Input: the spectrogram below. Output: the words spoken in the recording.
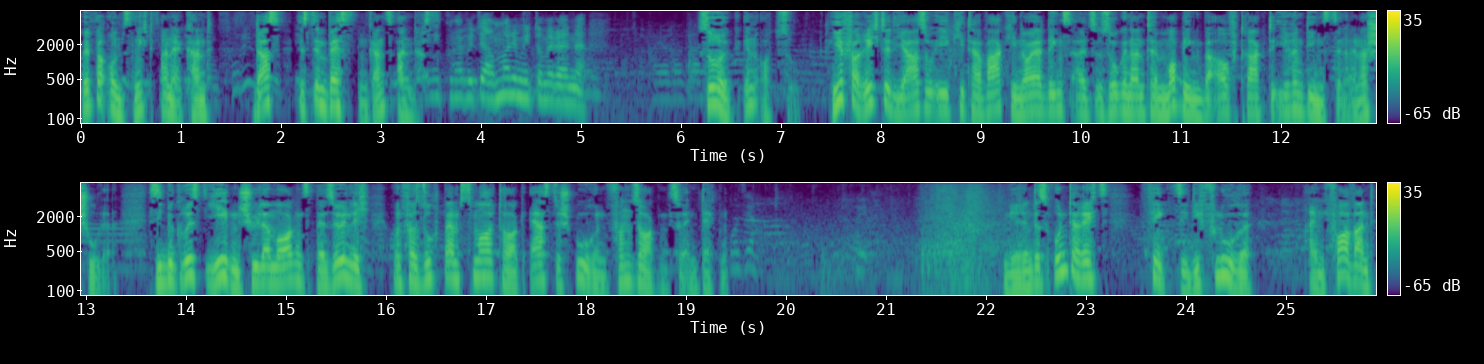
wird bei uns nicht anerkannt. Das ist im Westen ganz anders. Zurück in Otsu. Hier verrichtet Yasue Kitawaki neuerdings als sogenannte Mobbing-Beauftragte ihren Dienst in einer Schule. Sie begrüßt jeden Schüler morgens persönlich und versucht beim Smalltalk erste Spuren von Sorgen zu entdecken. Während des Unterrichts fegt sie die Flure, ein Vorwand,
